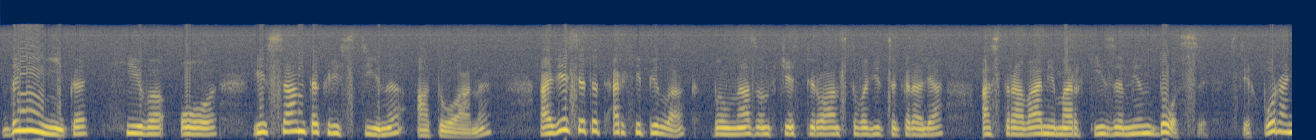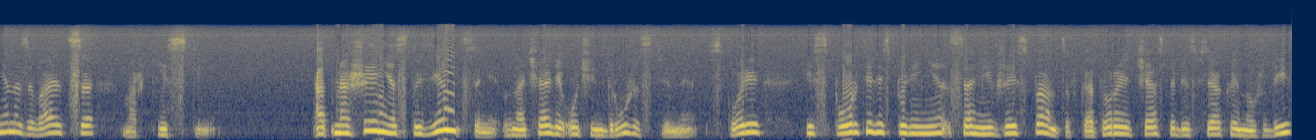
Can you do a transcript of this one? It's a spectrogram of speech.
Доминика, Хива-О и Санта-Кристина, Атуана, а весь этот архипелаг был назван в честь перуанского вице-короля островами Маркиза Мендосы. С тех пор они называются Маркизскими. Отношения с туземцами, вначале очень дружественные, вскоре испортились по вине самих же испанцев, которые часто без всякой нужды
